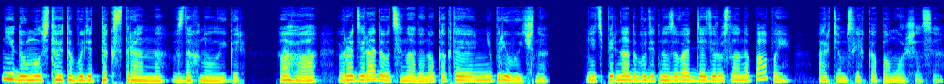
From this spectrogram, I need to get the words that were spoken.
«Не думал, что это будет так странно», — вздохнул Игорь. «Ага, вроде радоваться надо, но как-то непривычно. Мне теперь надо будет называть дядю Руслана папой?» Артём слегка поморщился.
